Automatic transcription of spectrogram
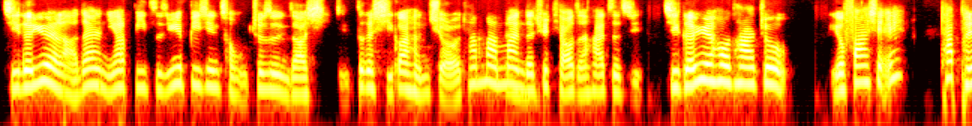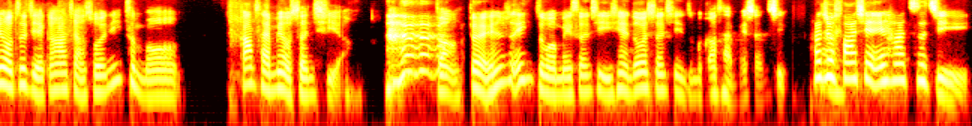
几个月了。但是你要逼自己，因为毕竟从就是你知道这个习惯很久了，他慢慢的去调整他自己。几个月后，他就有发现，哎，他朋友自己也跟他讲说，你怎么刚才没有生气啊？这样对，就说，哎，你怎么没生气？以前你都会生气，你怎么刚才没生气？他就发现，哎，他自己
